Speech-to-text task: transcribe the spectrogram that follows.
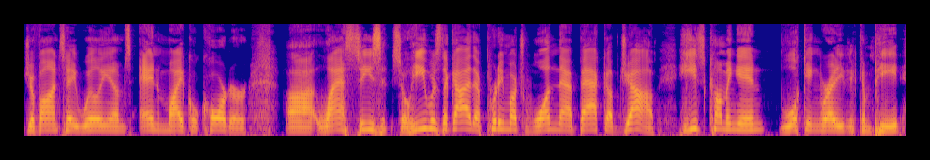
Javonte Williams and Michael Carter uh, last season. So he was the guy that pretty much won that backup job. He's coming in looking ready to compete.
